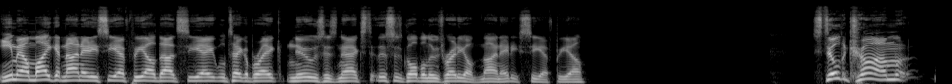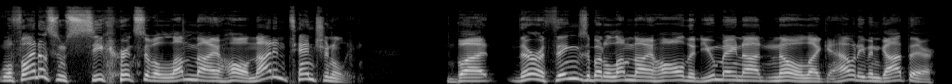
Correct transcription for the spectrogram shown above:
Email Mike at 980CFPL.ca. We'll take a break. News is next. This is Global News Radio, 980 CFPL. Still to come, we'll find out some secrets of Alumni Hall, not intentionally, but there are things about Alumni Hall that you may not know, like how it even got there,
